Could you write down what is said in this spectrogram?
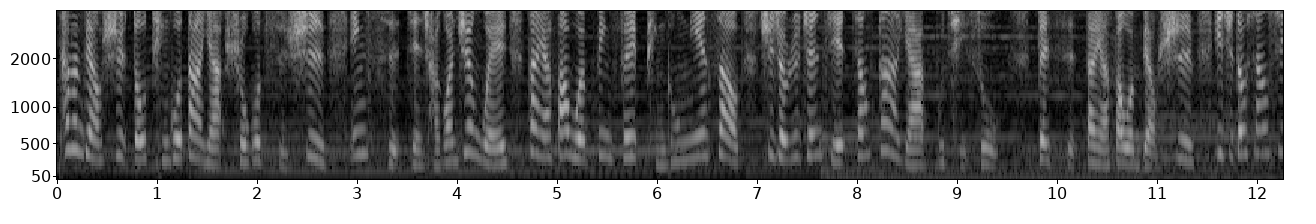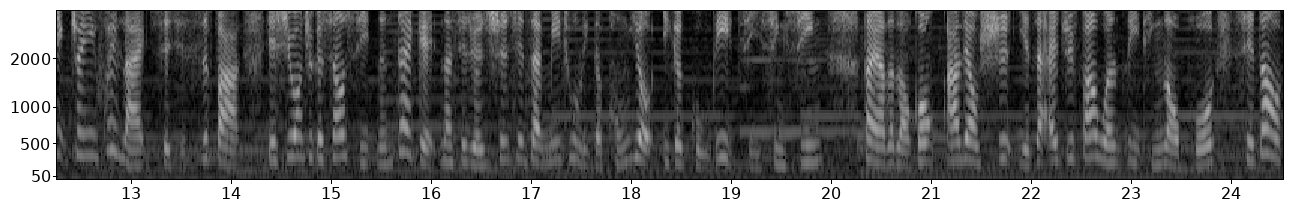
他们表示都听过大牙说过此事，因此检察官认为大牙发文并非凭空捏造。十九日侦结将大牙不起诉。对此，大牙发文表示一直都相信。正义会来，谢谢司法，也希望这个消息能带给那些人深陷在 Me Too 里的朋友一个鼓励及信心。大牙的老公阿廖师也在 IG 发文力挺老婆，写道：“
